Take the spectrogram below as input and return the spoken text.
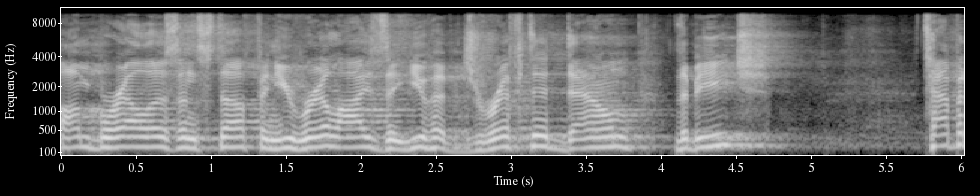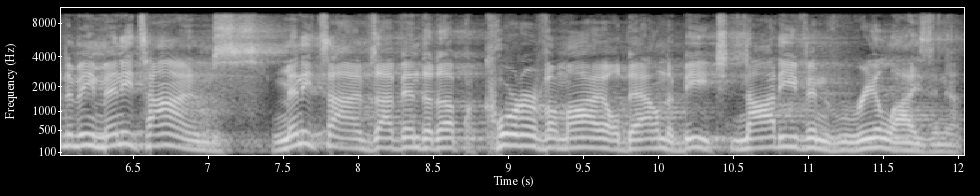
umbrellas and stuff and you realize that you have drifted down the beach? It's happened to me many times. Many times I've ended up a quarter of a mile down the beach, not even realizing it.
